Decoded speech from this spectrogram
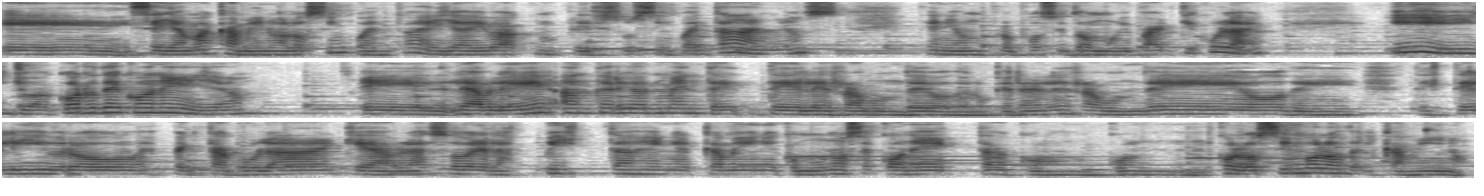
eh, se llama Camino a los 50, ella iba a cumplir sus 50 años, tenía un propósito muy particular y yo acordé con ella eh, le hablé anteriormente del errabundeo, de lo que era el errabundeo, de, este libro espectacular que habla sobre las pistas en el camino y cómo uno se conecta con, los símbolos del camino.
